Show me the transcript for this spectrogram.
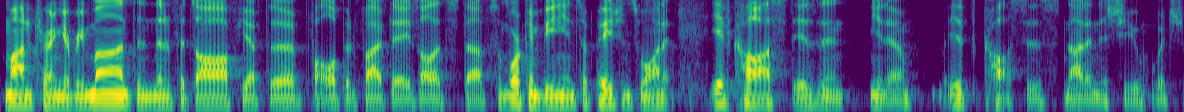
monitoring every month. And then if it's off, you have to follow up in five days, all that stuff. So more convenient. So patients want it. If cost isn't, you know, if cost is not an issue, which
